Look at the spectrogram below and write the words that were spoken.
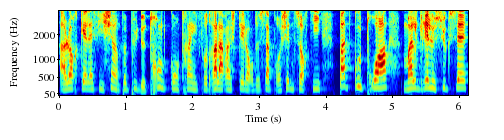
alors qu'elle affichait un peu plus de 30 contre 1. Il faudra la racheter lors de sa prochaine sortie. Pas de coup de 3 malgré le succès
